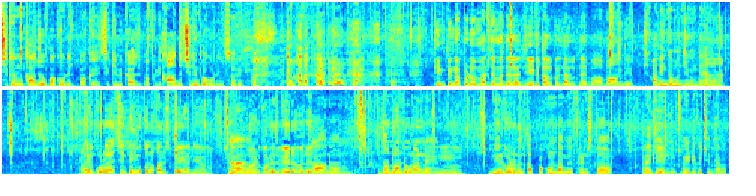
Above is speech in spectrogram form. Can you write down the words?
చికెన్ కాజు పకోడీ. ఓకే చికెన్ కాజు పకోడి. కాజు చికెన్ పకోడీ సారీ తింటున్నప్పుడు మధ్య మధ్యలో జీడి పలుకులు తగులుతున్నాయి బా బాగుంది. అది ఇంకా మంచిగా ఉందా? అవి కూడా చికెన్ ముక్కలు కలిసిపోయాయి ఆ, పడిపోలేదు వేరే అవ్వలేదు. దాంట్లో అంటుకుని ఉన్నాయి. మీరు కూడా తప్పకుండా మీ ఫ్రెండ్స్తో ట్రై చేయండి బయటకు వచ్చిన తర్వాత.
